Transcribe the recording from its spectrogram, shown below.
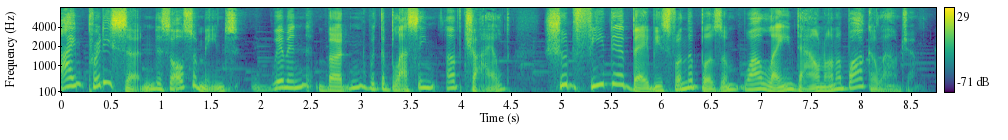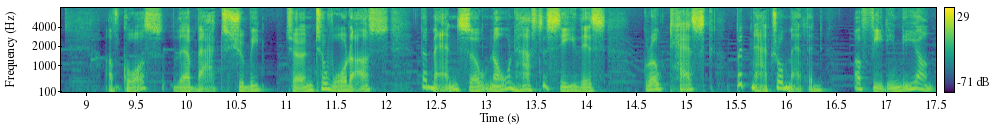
I'm pretty certain this also means women burdened with the blessing of child should feed their babies from the bosom while laying down on a Barcalounger. Of course, their backs should be turned toward us, the men, so no one has to see this grotesque but natural method of feeding the young.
